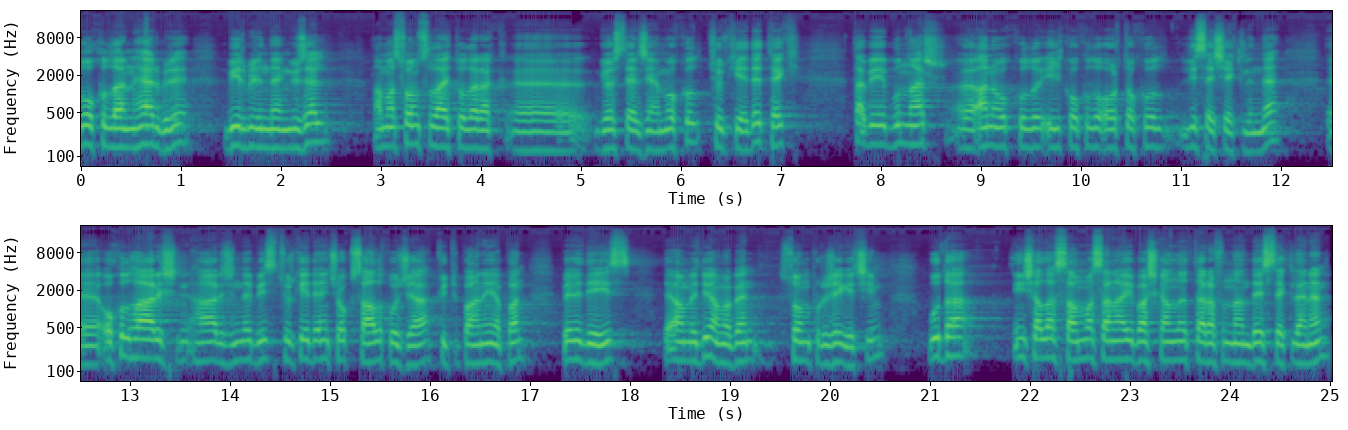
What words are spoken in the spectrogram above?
bu okulların her biri birbirinden güzel ama son slide olarak e, göstereceğim okul Türkiye'de tek. Tabii bunlar e, anaokulu, ilkokulu, ortaokul, lise şeklinde. E, okul hariç, haricinde biz Türkiye'de en çok sağlık ocağı, kütüphane yapan belediyeyiz. Devam ediyor ama ben son proje geçeyim. Bu da inşallah Savunma Sanayi Başkanlığı tarafından desteklenen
